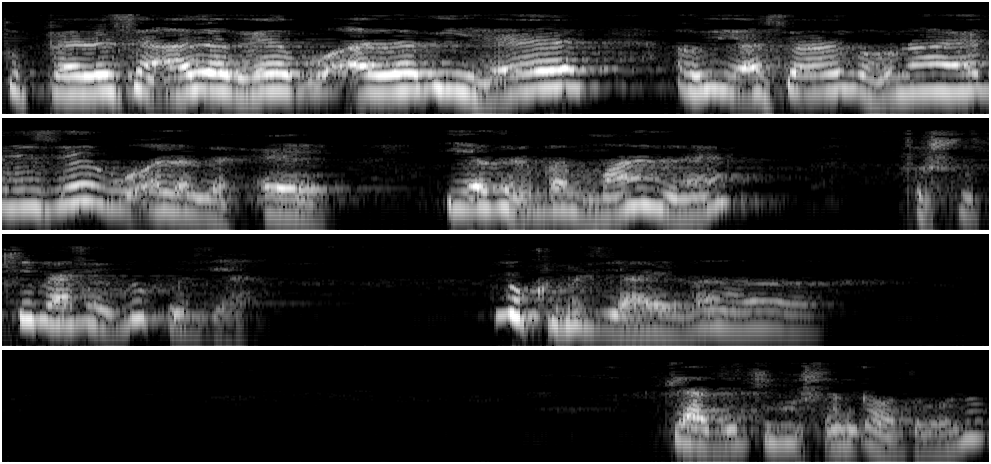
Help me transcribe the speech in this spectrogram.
तो पहले से अलग है, वो अलग ही है। अभी ऐसा अलग होना है जैसे वो अलग है। ये अगर हम मान लें तो सच्ची बात है, दुख मिट जाए। दुख मिट जाएगा। क्या रुचि को शंका हो तो बोलो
